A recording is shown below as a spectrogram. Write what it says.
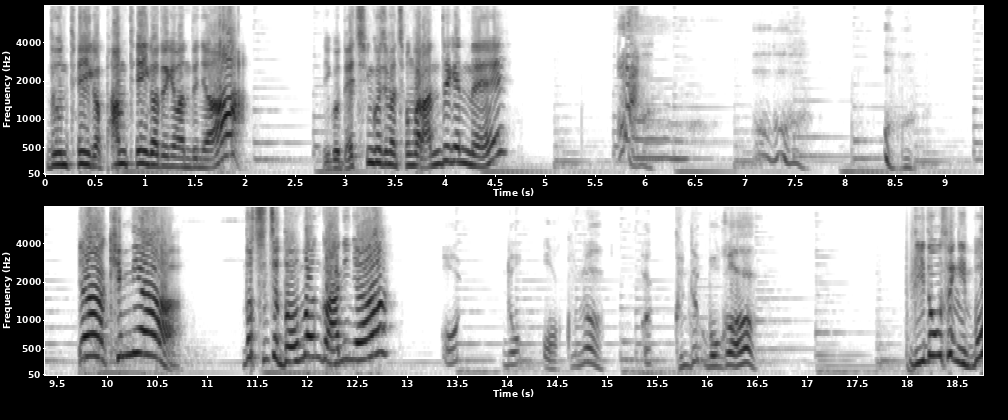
눈탱이가 밤탱이가 되게 만드냐? 이거 내 친구지만 정말 안 되겠네. 야 김리야, 너 진짜 너무한 거 아니냐? 너 왔구나. 어, 근데 뭐가? 네 동생이 뭘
